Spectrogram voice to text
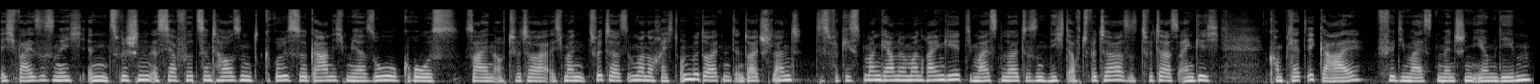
ich weiß es nicht. Inzwischen ist ja 14.000 Größe gar nicht mehr so groß sein auf Twitter. Ich meine, Twitter ist immer noch recht unbedeutend in Deutschland. Das vergisst man gerne, wenn man reingeht. Die meisten Leute sind nicht auf Twitter. Also Twitter ist eigentlich komplett egal für die meisten Menschen in ihrem Leben.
